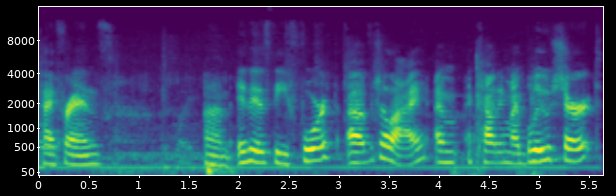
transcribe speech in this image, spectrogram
Hi friends. Um, it is the 4th of July. I'm counting my blue shirt,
